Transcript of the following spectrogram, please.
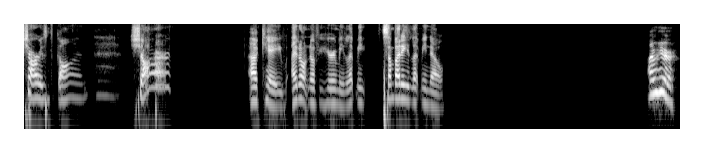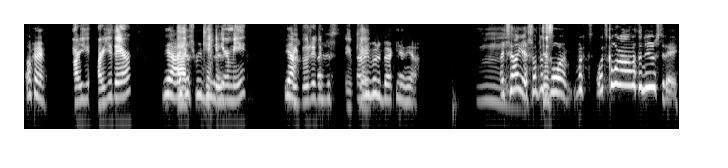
Shar is gone. Char. Okay, I don't know if you're hearing me. Let me. Somebody, let me know. I'm here. Okay. Are you Are you there? Yeah, I Uh, just rebooted. Can you hear me? Yeah, Rebooted. I just I rebooted back in. Yeah. I Mm, tell you, something's Just- going. What's what's going on with the news today?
